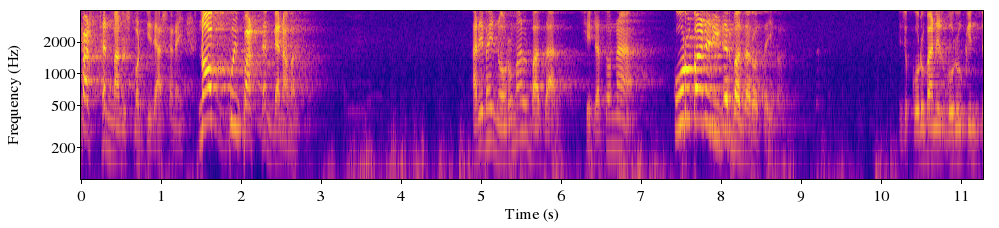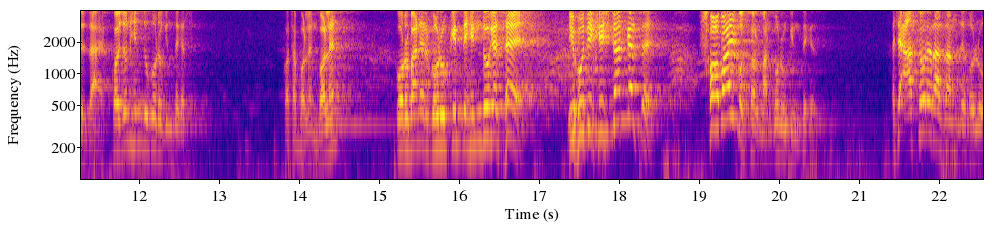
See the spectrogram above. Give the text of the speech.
পার্সেন্ট মানুষ মসজিদে আসে নাই, নব্বই পার্সেন্ট বেনামাজি। আরে ভাই নর্মাল বাজার, সেটা তো না। কোরবানির ঈদের বাজারও তাই হয়। এই যে কোরবানির গরু কিনতে যায়, কয়জন হিন্দু গরু কিনতে গেছে? কথা বলেন বলেন। কোরবানির গরু কিনতে হিন্দু গেছে, ইহুদি খ্রিস্টান গেছে, সবাই মুসলমান গরু কিনতে গেছে। আচ্ছা আসরের আজান যে হলো,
